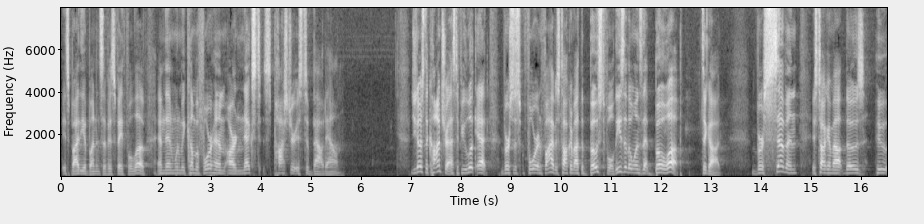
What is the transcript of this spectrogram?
It's by the abundance of his faithful love. And then when we come before him, our next posture is to bow down. Do you notice the contrast? If you look at verses 4 and 5, it's talking about the boastful. These are the ones that bow up to God. Verse 7 is talking about those who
